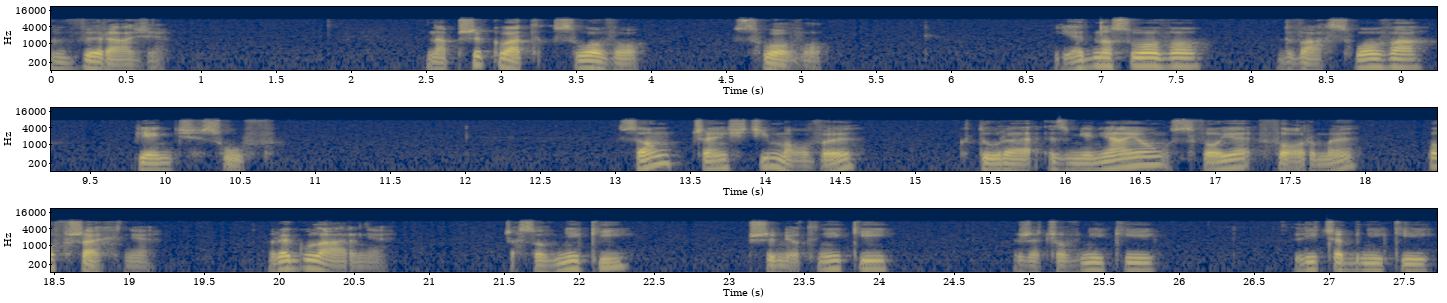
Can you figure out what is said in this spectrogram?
w wyrazie. Na przykład słowo słowo jedno słowo, dwa słowa, pięć słów. Są części mowy, które zmieniają swoje formy powszechnie, regularnie. Czasowniki, przymiotniki, rzeczowniki, liczebniki,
